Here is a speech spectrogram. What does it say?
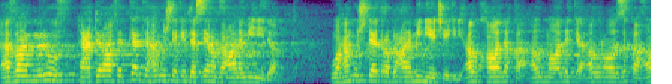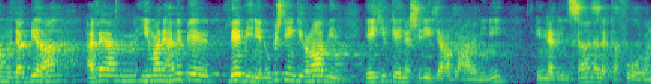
أفا مروف اعترافت كد كهموش تك دسي رب العالمين دا. وهموش تك رب العالمين يچكري أو خالقة أو مالكة أو رازقة أو مدبرة أفا إيماني همه ببينين وبشتين كي رابين إيكيب كينا شريك رب العالمين إن الإنسان لكفور.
